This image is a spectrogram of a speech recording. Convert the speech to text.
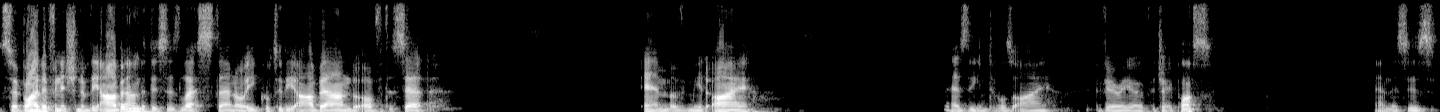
so by definition of the R bound, this is less than or equal to the R bound of the set M of mid I as the intervals I vary over J plus. And this is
